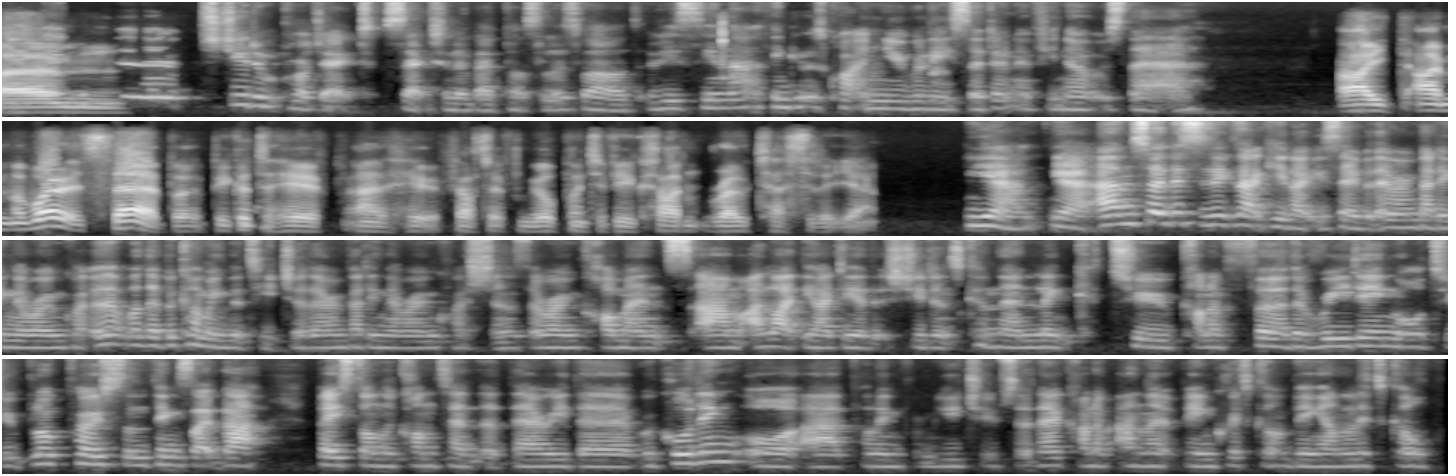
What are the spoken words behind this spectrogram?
Um, the student project section of Edpuzzle as well. Have you seen that? I think it was quite a new release. I don't know if you know it was there. I, I'm aware it's there, but it'd be good to hear uh, hear about it from your point of view because I haven't road tested it yet. Yeah, yeah. Um, so this is exactly like you say, but they're embedding their own. Well, they're becoming the teacher. They're embedding their own questions, their own comments. Um, I like the idea that students can then link to kind of further reading or to blog posts and things like that based on the content that they're either recording or uh, pulling from YouTube. So they're kind of being critical and being analytical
